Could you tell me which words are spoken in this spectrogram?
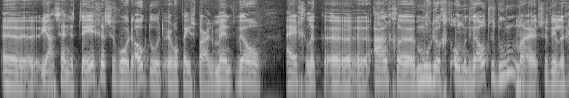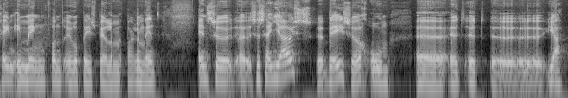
eh, ja, zijn er tegen. Ze worden ook door het Europees Parlement wel eigenlijk aangemoedigd om het wel te doen. Maar ze willen geen inmenging van het Europees Parlem- Parlement. En ze, ze zijn juist bezig om het, het eh, ja,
